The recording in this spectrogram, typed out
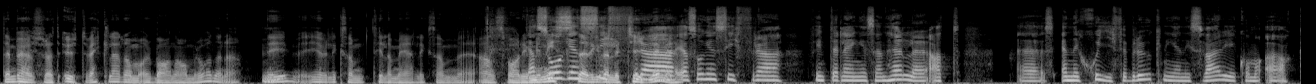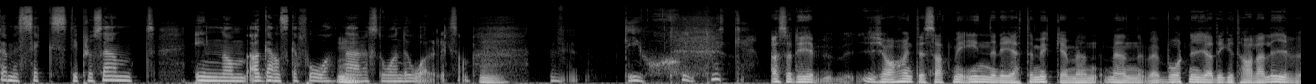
den behövs för att utveckla de urbana områdena. Det är väl liksom till och med liksom eh, ansvarig Mm. Jag såg, en minister väldigt tydlig siffra, med. jag såg en siffra för inte länge sedan heller att eh, energiförbrukningen i Sverige kommer att öka med 60 procent inom ja, ganska få Mm. närastående år. Liksom. Mm. Det är ju skitmycket. Alltså det, jag har inte satt mig in i det jättemycket men, men vårt nya digitala liv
